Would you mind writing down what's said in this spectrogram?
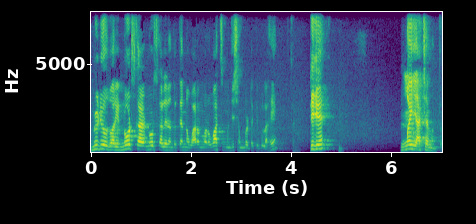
व्हिडिओद्वारे नोट्स का नोट्स काढल्यानंतर त्यांना वारंवार वाच म्हणजे शंभर टक्के तुला हे ठीक आहे? मग याच्यानंतर.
